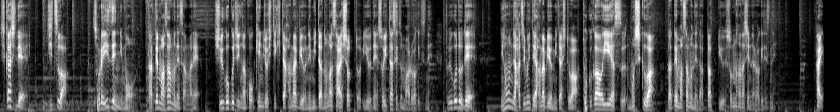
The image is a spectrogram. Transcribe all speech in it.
しかしで実はそれ以前にも伊達政宗さんがね中国人がこう献上してきた花火をね見たのが最初というねそういった説もあるわけですね。ということで日本で初めて花火を見た人は徳川家康もしくは伊達政宗だったっていうそんな話になるわけですね。はい。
